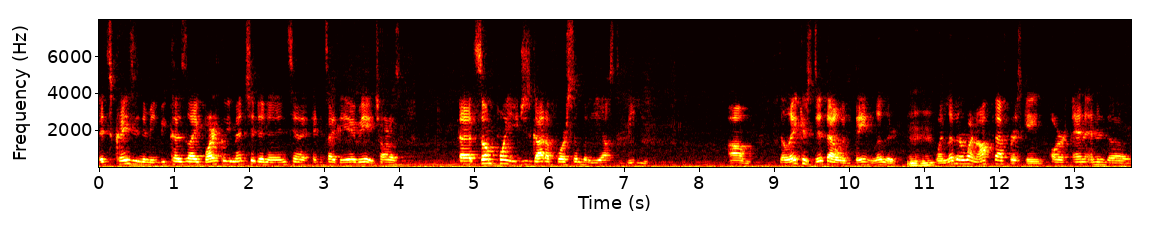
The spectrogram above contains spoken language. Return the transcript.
it's crazy to me because like Barkley mentioned in an inside, inside the NBA, Charles. At some point, you just gotta force somebody else to beat you. Um, the Lakers did that with Dame Lillard hmm when Lillard went off that first game, or and, and in the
